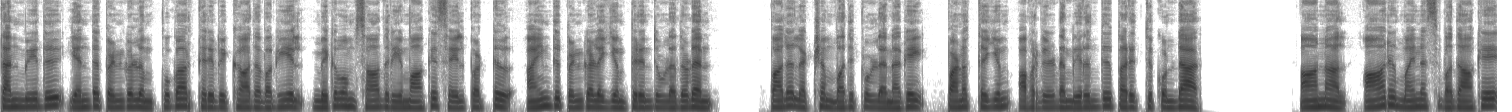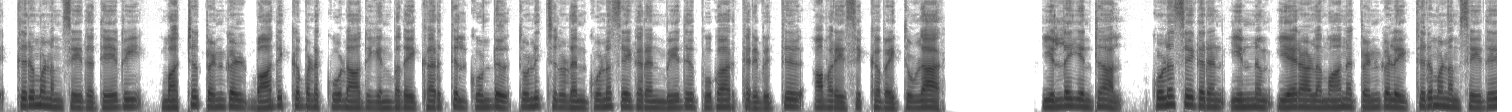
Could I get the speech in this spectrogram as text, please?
தன் மீது எந்த பெண்களும் புகார் தெரிவிக்காத வகையில் மிகவும் சாதுரியமாக செயல்பட்டு ஐந்து பெண்களையும் பிரிந்துள்ளதுடன் பல லட்சம் மதிப்புள்ள நகை பணத்தையும் அவர்களிடமிருந்து பறித்துக் கொண்டார். ஆனால் ஆறு மைனஸ் பதாக திருமணம் செய்த தேவி மற்ற பெண்கள் பாதிக்கப்படக்கூடாது என்பதை கருத்தில் கொண்டு துணிச்சலுடன் குணசேகரன் மீது புகார் தெரிவித்து அவரை சிக்க வைத்துள்ளார். இல்லையென்றால் குலசேகரன் இன்னும் ஏராளமான பெண்களை திருமணம் செய்து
